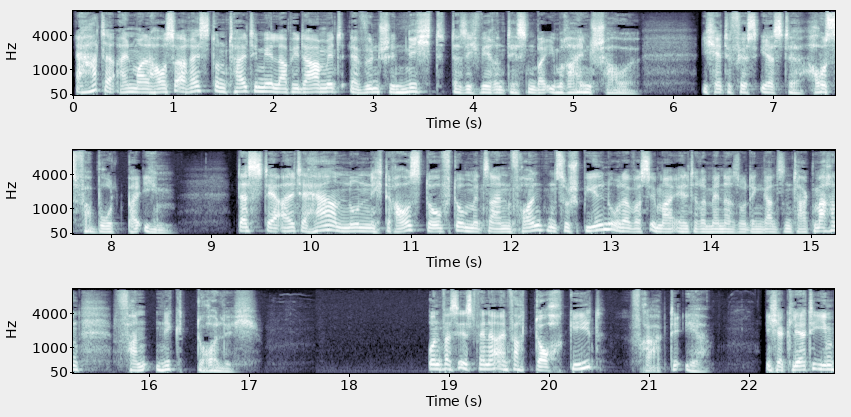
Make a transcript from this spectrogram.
Er hatte einmal Hausarrest und teilte mir lapidar mit, er wünsche nicht, dass ich währenddessen bei ihm reinschaue. Ich hätte fürs erste Hausverbot bei ihm. Dass der alte Herr nun nicht raus durfte, um mit seinen Freunden zu spielen oder was immer ältere Männer so den ganzen Tag machen, fand Nick drollig. Und was ist, wenn er einfach doch geht? Fragte er. Ich erklärte ihm,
